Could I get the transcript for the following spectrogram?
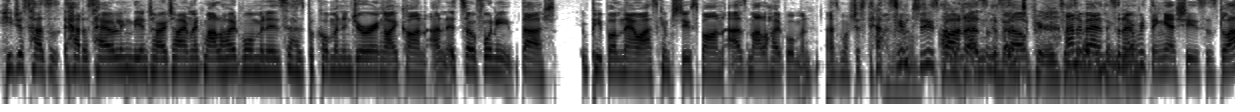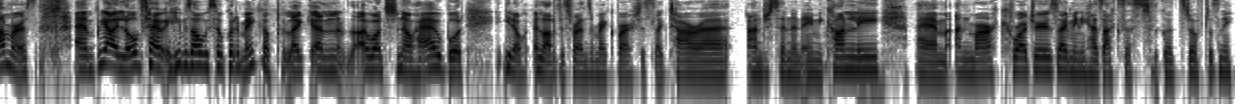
he just has had us howling the entire time. Like Malahide Woman is has become an enduring icon, and it's so funny that people now ask him to do Spawn as Malahide Woman as much as they ask him to do Spawn as event- event himself. appearances and and events everything, and yeah. everything. Yeah, she's as glamorous. Um, but yeah, I loved how he was always so good at makeup. Like, and I wanted to know how. But you know, a lot of his friends are makeup artists, like Tara Anderson and Aimee Connolly, um, and Mark Rogers. I mean, he has access to the good stuff, doesn't he?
